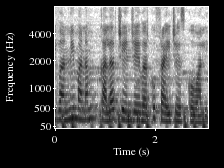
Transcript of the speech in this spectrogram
ఇవన్నీ మనం కలర్ చేంజ్ అయ్యే వరకు ఫ్రై చేసుకోవాలి.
